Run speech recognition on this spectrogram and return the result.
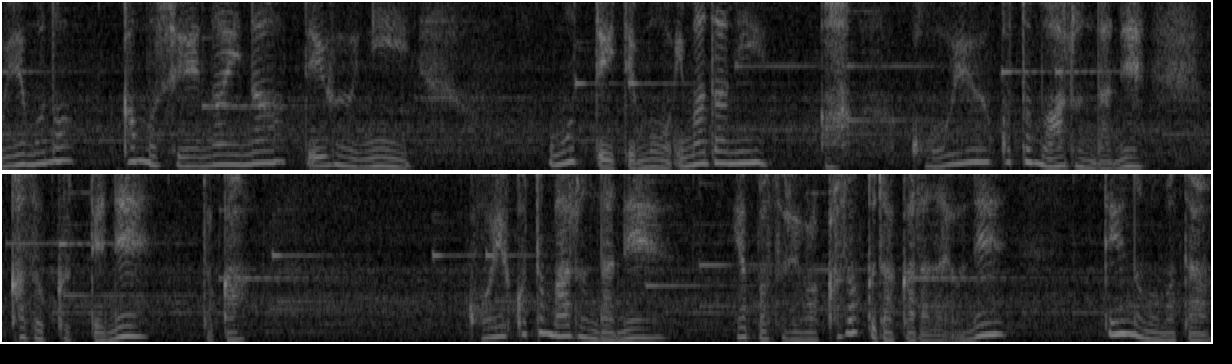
ういうものかもしれないなっていうふうに思っていてもいまだにあこういうこともあるんだね。家族ってねとかこういうこともあるんだね。やっぱそれは家族だからだよね。っていうのもまたあ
